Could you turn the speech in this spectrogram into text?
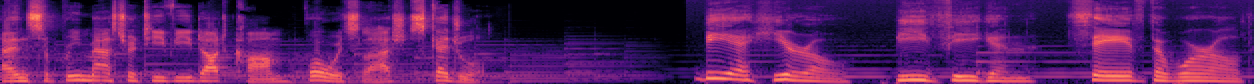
and suprememastertv.com forward slash schedule. Be a hero. Be vegan. Save the world.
